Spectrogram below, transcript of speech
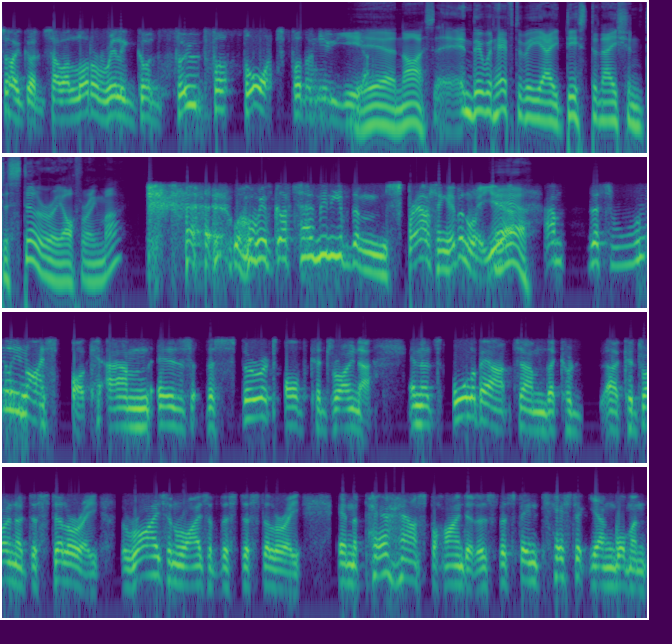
so good. So a lot of really good food for thought for the new year. Yeah, nice. And there would have to be a destination distillery offering, Mark. well, we've got so many of them sprouting, haven't we? Yeah. Um, this really nice book um, is The Spirit of Cardrona, and it's all about um, the uh, Cardrona distillery, the rise and rise of this distillery. And the powerhouse behind it is this fantastic young woman,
